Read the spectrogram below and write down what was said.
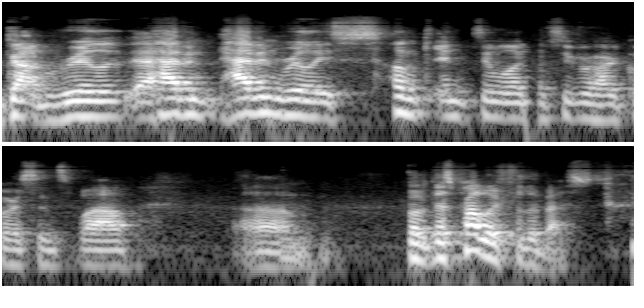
got really I haven't haven't really sunk into one super hardcore since WoW. Um, but that's probably for the best.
